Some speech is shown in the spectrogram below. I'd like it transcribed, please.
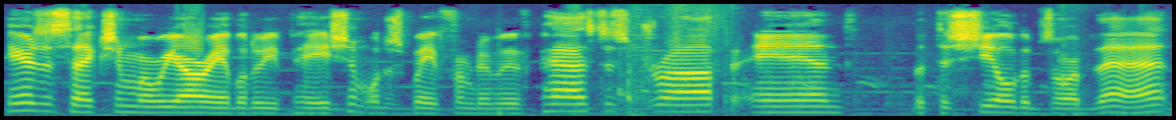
Here's a section where we are able to be patient. We'll just wait for him to move past us, drop, and let the shield absorb that.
